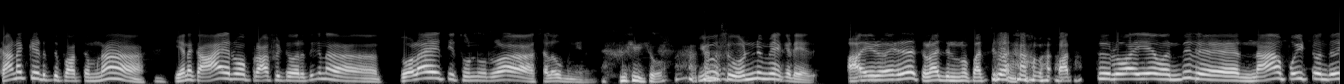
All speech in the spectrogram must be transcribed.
கணக்கு எடுத்து பார்த்தோம்னா. எனக்கு ஆயிரம் ரூபா ப்ராஃபிட் வர்றதுக்கு நான் தொள்ளாயிரத்தி தொண்ணூறுரூவா செலவு பண்ணிடுவேன். யூஸ் ஒண்ணுமே கிடையாது ஆயிரம் ரூபாய் தொள்ளாயிரத்தி தொண்ணூறு பத்து ரூபா. பத்து ரூபாயே வந்து நான் போயிட்டு வந்தது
